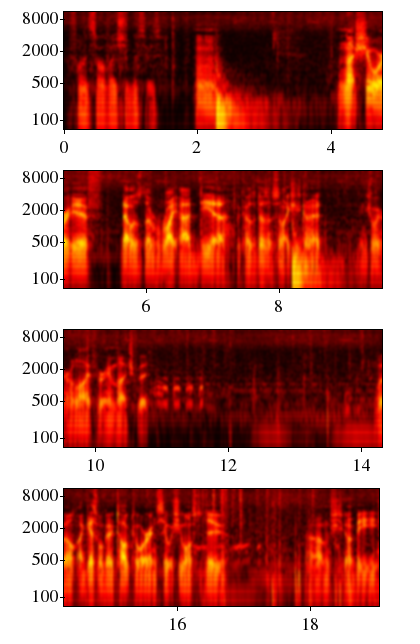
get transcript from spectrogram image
Fine salvation this is. Hmm. I'm not sure if that was the right idea because it doesn't sound like she's gonna enjoy her life very much, but. Well, I guess we'll go talk to her and see what she wants to do. Um, she's gonna be,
